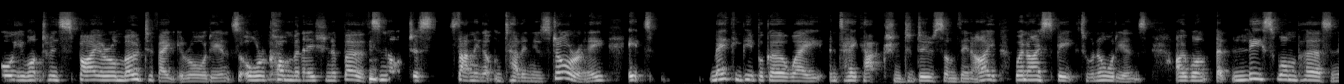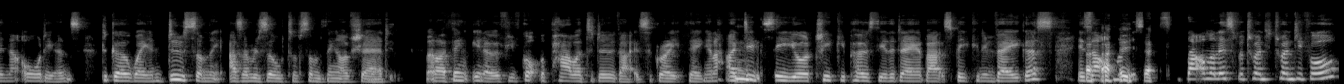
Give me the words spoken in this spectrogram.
or you want to inspire or motivate your audience, or a yeah. combination of both. Mm. It's not just standing up and telling your story; it's making people go away and take action to do something. I when I speak to an audience, I want at least one person in that audience to go away and do something as a result of something I've shared. Yeah. And I think, you know, if you've got the power to do that, it's a great thing. And I, mm. did see your cheeky post the other day about speaking in Vegas. Is that on the list, is that on the list for 2024?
